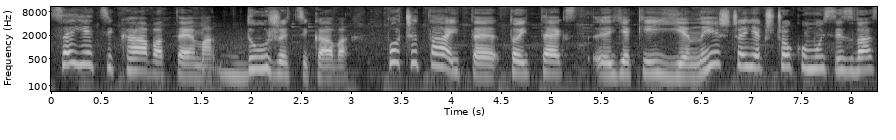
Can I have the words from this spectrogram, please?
Це є цікава тема, дуже цікава. Почитайте той текст, е, який є нижче, якщо комусь із вас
